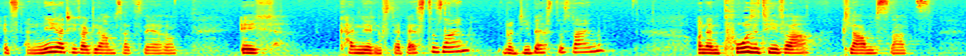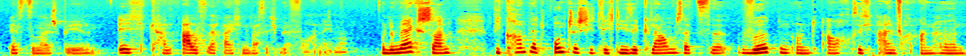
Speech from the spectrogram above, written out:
ist ein negativer Glaubenssatz wäre, ich kann nirgends der Beste sein oder die Beste sein. Und ein positiver Glaubenssatz ist zum Beispiel, ich kann alles erreichen, was ich mir vornehme. Und du merkst schon, wie komplett unterschiedlich diese Glaubenssätze wirken und auch sich einfach anhören.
